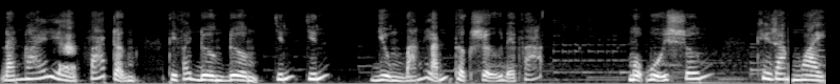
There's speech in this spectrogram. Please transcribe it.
đã nói là phá trận thì phải đường đường chính chính dùng bản lãnh thật sự để phá. Một buổi sớm, khi ra ngoài,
